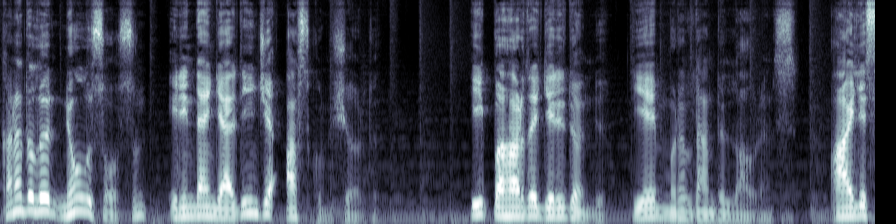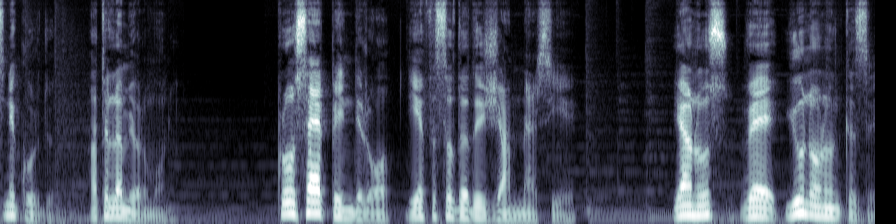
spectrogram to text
Kanadalı ne olursa olsun elinden geldiğince az konuşuyordu. İlkbaharda geri döndü diye mırıldandı Lawrence. Ailesini kurdu. Hatırlamıyorum onu. Proserpin'dir o diye fısıldadı Jean Mercier. Janus ve Juno'nun kızı.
